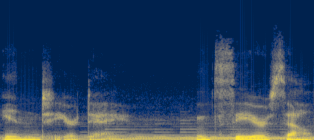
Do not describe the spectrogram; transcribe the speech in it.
into your day. And see yourself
